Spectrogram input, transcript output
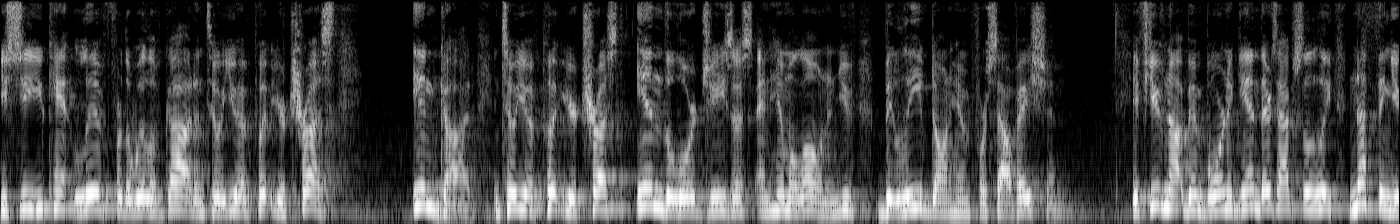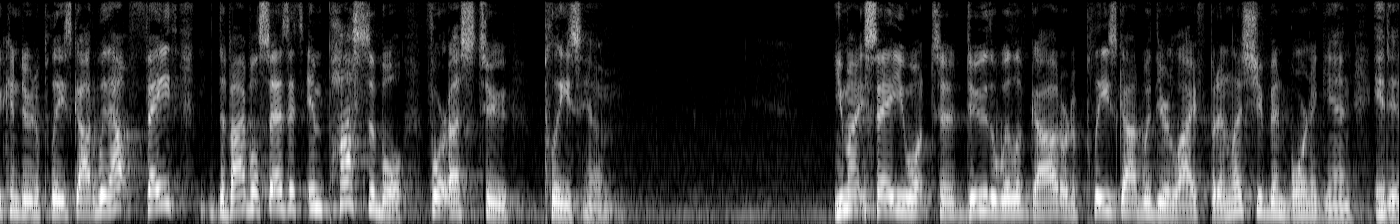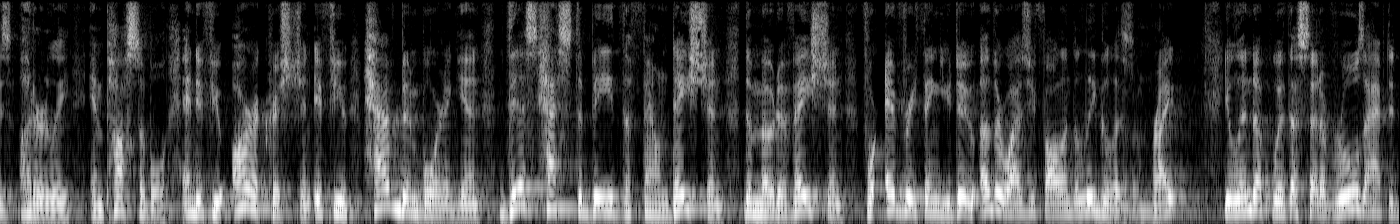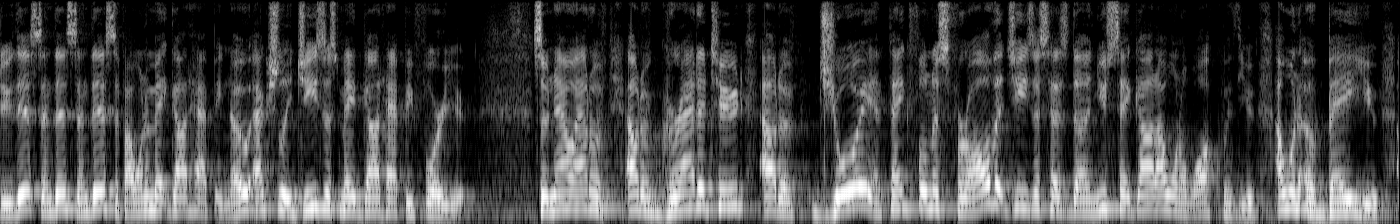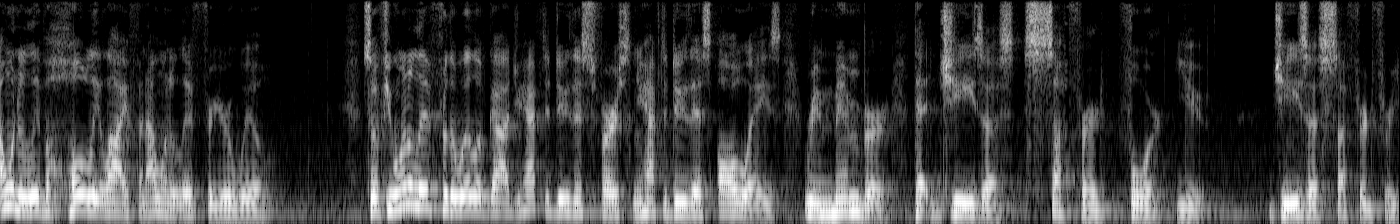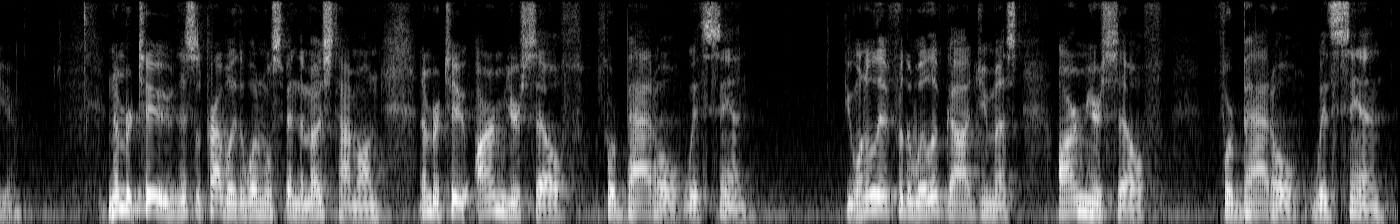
You see, you can't live for the will of God until you have put your trust in God, until you have put your trust in the Lord Jesus and Him alone, and you've believed on Him for salvation. If you've not been born again, there's absolutely nothing you can do to please God. Without faith, the Bible says it's impossible for us to please Him. You might say you want to do the will of God or to please God with your life, but unless you've been born again, it is utterly impossible. And if you are a Christian, if you have been born again, this has to be the foundation, the motivation for everything you do. Otherwise, you fall into legalism, right? You'll end up with a set of rules. I have to do this and this and this if I want to make God happy. No, actually, Jesus made God happy for you. So now, out of, out of gratitude, out of joy and thankfulness for all that Jesus has done, you say, God, I want to walk with you. I want to obey you. I want to live a holy life, and I want to live for your will. So, if you want to live for the will of God, you have to do this first, and you have to do this always. Remember that Jesus suffered for you. Jesus suffered for you. Number two, this is probably the one we'll spend the most time on. Number two, arm yourself for battle with sin. If you want to live for the will of God, you must arm yourself for battle with sin.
